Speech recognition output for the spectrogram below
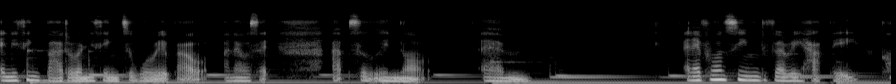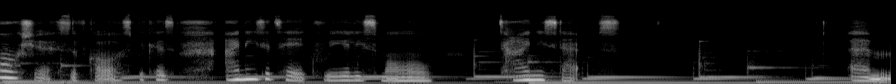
anything bad or anything to worry about. And I was like, absolutely not. Um, and everyone seemed very happy, cautious, of course, because I need to take really small, tiny steps um,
